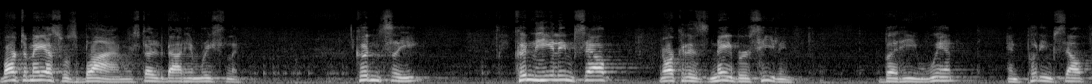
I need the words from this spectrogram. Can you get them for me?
Bartimaeus was blind. We studied about him recently. Couldn't see, couldn't heal himself, nor could his neighbors heal him. But he went and put himself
